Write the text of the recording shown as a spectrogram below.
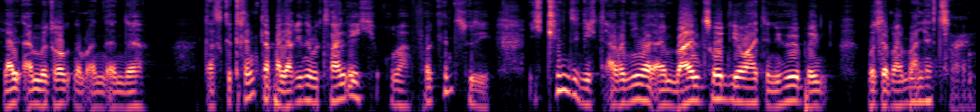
Lallt ein Betrunkener am Ende. Das Getränk der Ballerina bezahle ich. Ober, voll kennst du sie? Ich kenne sie nicht, aber niemand einen Wein so die Wahrheit in die Höhe bringt, muss er beim Ballett sein.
